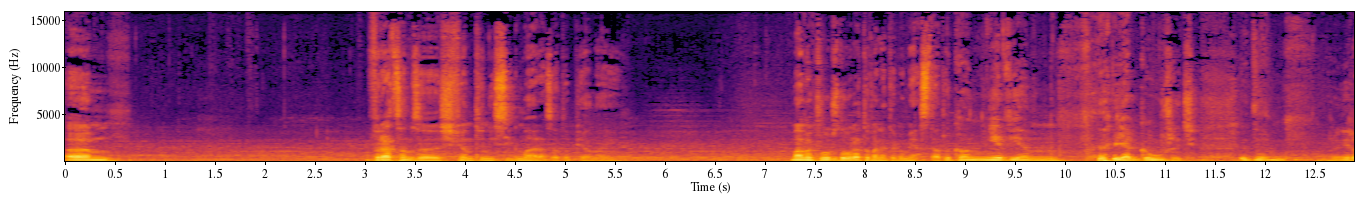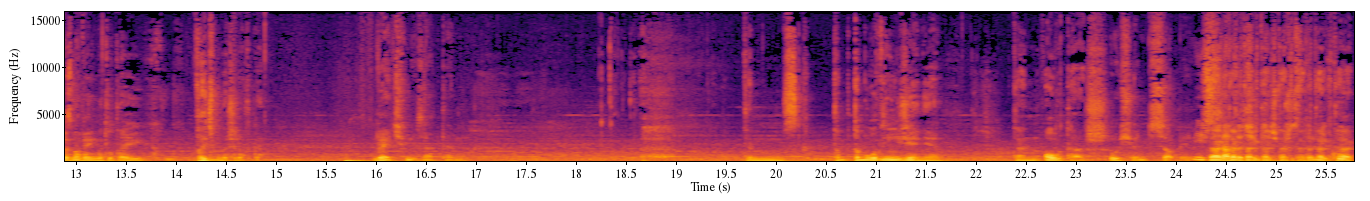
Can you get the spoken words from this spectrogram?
Em, wracam ze świątyni Sigmara zatopionej. Mamy klucz do uratowania tego miasta, tylko nie wiem, jak go użyć. Nie rozmawiajmy tutaj. Wejdźmy do środka. Wejdźmy zatem. Tym, to, to było więzienie. Ten ołtarz. Usiądź sobie i Tak, tak, tak, tak, gdzieś tak, przy tak, tak, stoliku. tak.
